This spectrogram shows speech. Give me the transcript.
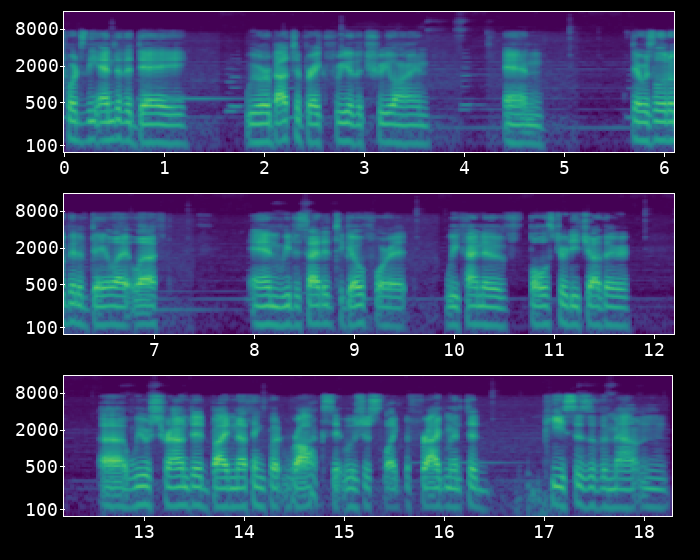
towards the end of the day, we were about to break free of the tree line, and there was a little bit of daylight left, and we decided to go for it. We kind of bolstered each other. Uh, we were surrounded by nothing but rocks. It was just like the fragmented pieces of the mountain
